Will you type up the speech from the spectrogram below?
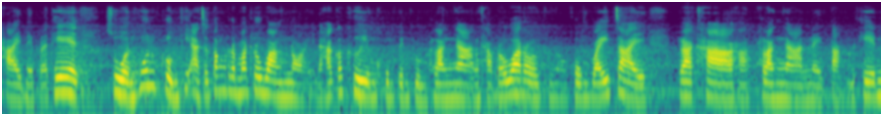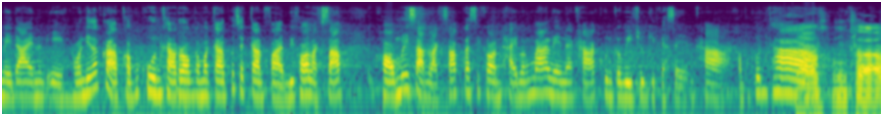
ภายในประเทศ ส่วนหุ้นกลุ่มที่อาจจะต้องระมัดระวังหน่อยนะคะก็คือยังคงเป็นกลุ่มพลังงานค่ะเพราะว่าเรายังคงไว้ใจราคาค่ะพลังงานในต่างประเทศไม่ได้นั่นเองวันนี้ต้องกราบขอบพระคุณค่ะรองกรรมการผู้จัดการฝ่ายวิเคราะห์หลักทรัพย์ ของบริษัทหลักทรัพย์กสิกรไทยมาก ๆ เลยนะคะ คุณกวีชูกิจเกษมค่ะ ขอบพระคุณค่ะ ครับครับ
